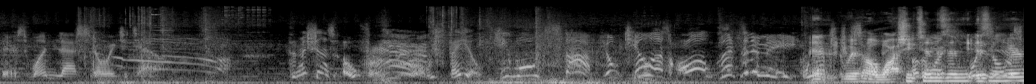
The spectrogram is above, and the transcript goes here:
there's one last story to tell. The mission's over. We failed. He won't stop. He'll kill us all. Listen to me. We And with how. Washington is in, is in here.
